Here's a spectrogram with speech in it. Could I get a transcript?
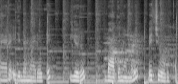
നേരെ ഇതിന്റെ മേലോട്ട് ഈ ഒരു ഭാഗം നമ്മൾ വെച്ച് കൊടുക്കാം.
